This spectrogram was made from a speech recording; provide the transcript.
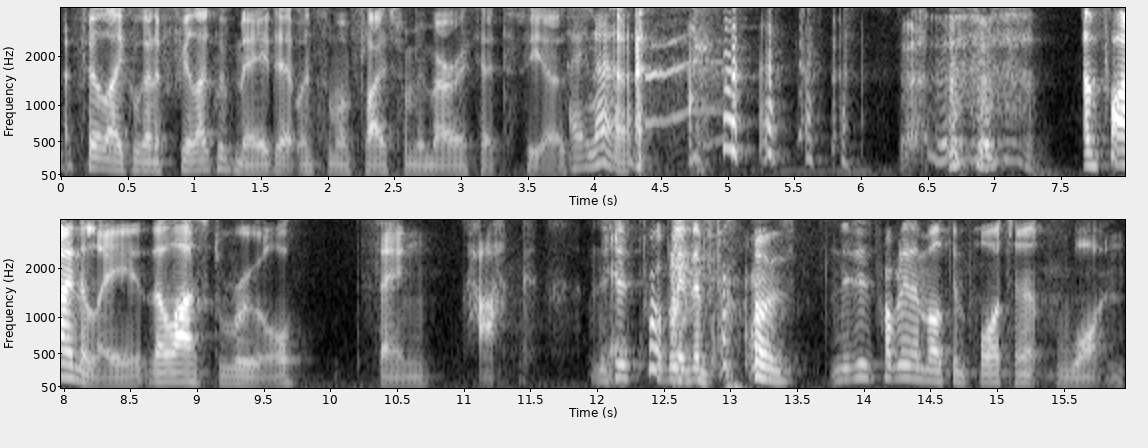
I feel like we're going to feel like we've made it when someone flies from America to see us. I know. and finally, the last rule thing hack. This is probably the most this is probably the most important one.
